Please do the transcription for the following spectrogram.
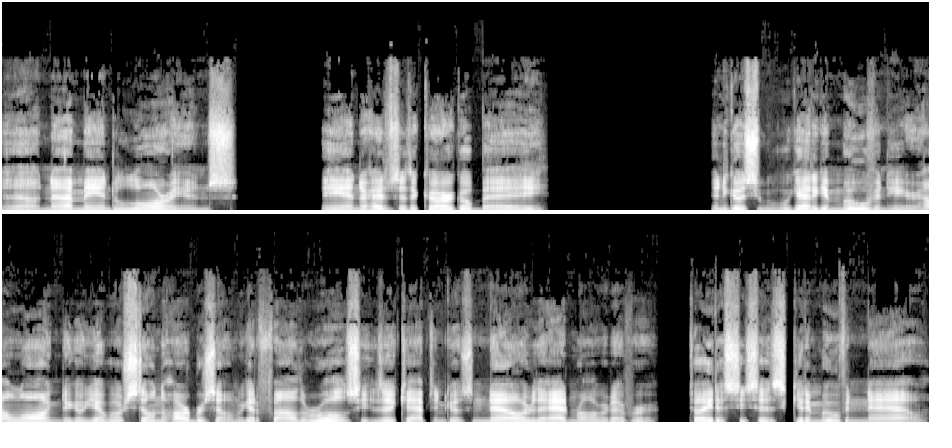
Uh, not Mandalorians. And they're headed to the cargo bay. And he goes, we got to get moving here. How long? They go, yeah, we're still in the harbor zone. We got to follow the rules. He, the captain goes, no, or the admiral or whatever. Titus, he says, get it moving now.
